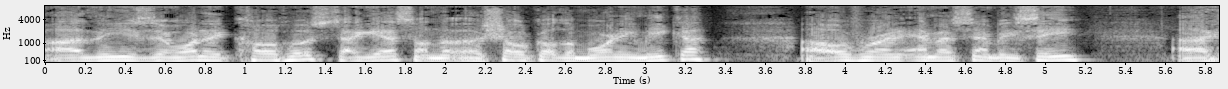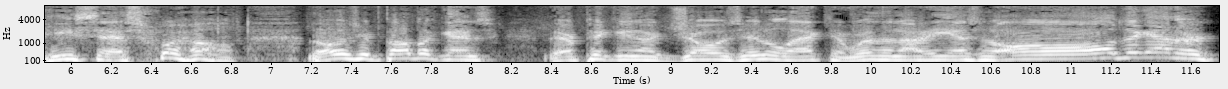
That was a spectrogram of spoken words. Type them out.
uh, he's one of the co-hosts, I guess, on the show called The Morning Mika uh, over on MSNBC. Uh, he says, well, those Republicans, they're picking on Joe's intellect and whether or not he has it all together.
